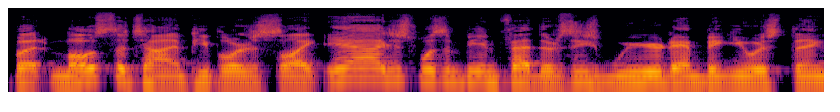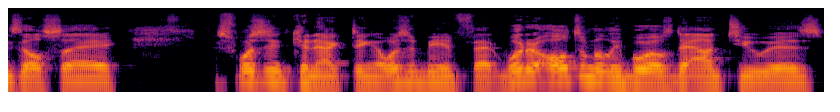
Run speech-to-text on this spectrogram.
but most of the time people are just like yeah i just wasn't being fed. There's these weird ambiguous things they'll say. I just wasn't connecting. I wasn't being fed. What it ultimately boils down to is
